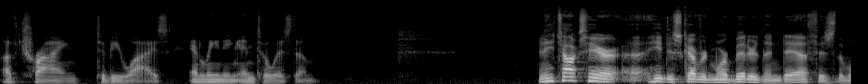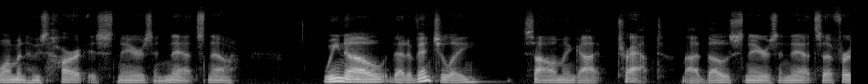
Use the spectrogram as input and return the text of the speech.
of trying to be wise and leaning into wisdom. And he talks here, uh, he discovered more bitter than death is the woman whose heart is snares and nets. Now, we know that eventually Solomon got trapped by those snares and nets. Uh, 1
